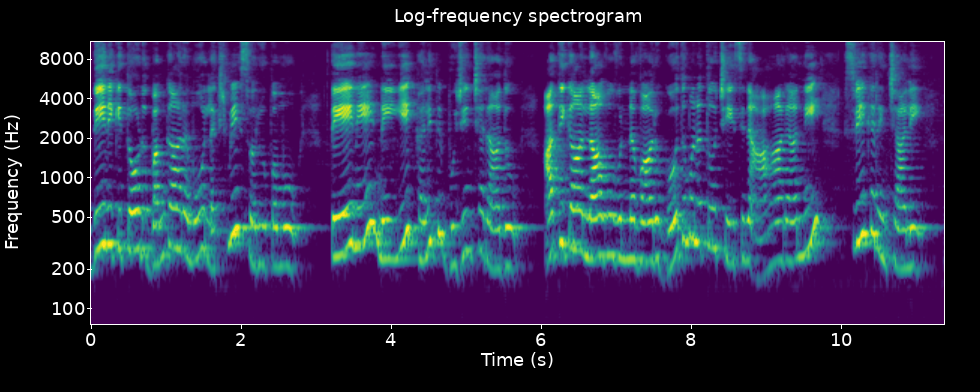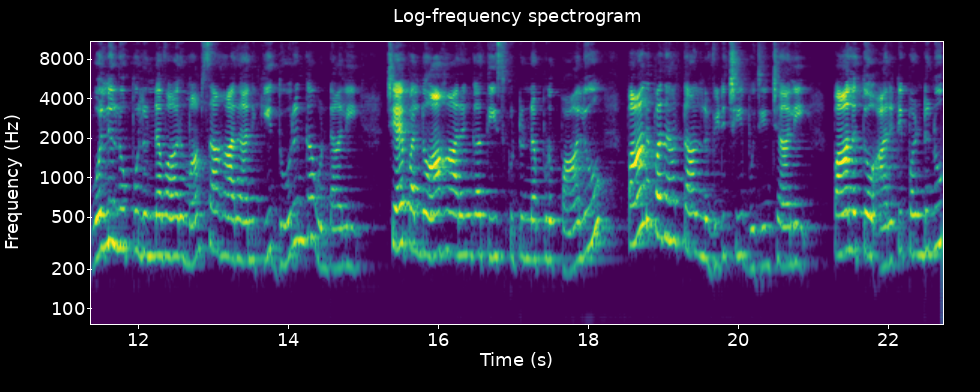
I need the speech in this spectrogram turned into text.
దీనికి తోడు బంగారము లక్ష్మీ స్వరూపము. తేనె నెయ్యి కలిపి భుజించరాదు. అతిగా లావు ఉన్నవారు గోధుమలతో చేసిన ఆహారాన్ని స్వీకరించాలి. ఒళ్ళు నొప్పులున్నవారు మాంసాహారానికి దూరంగా ఉండాలి. చేపలను ఆహారంగా తీసుకుంటున్నప్పుడు పాలు పాల పదార్థాలను విడిచి భుజించాలి. పాలతో అరటి పండును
